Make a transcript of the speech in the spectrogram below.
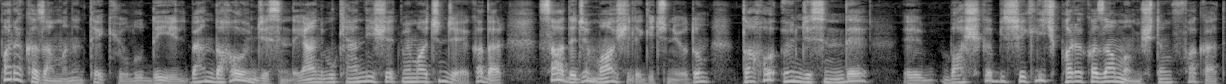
para kazanmanın tek yolu değil. Ben daha öncesinde yani bu kendi işletmemi açıncaya kadar sadece maaş ile geçiniyordum. Daha öncesinde e, başka bir şekilde hiç para kazanmamıştım fakat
